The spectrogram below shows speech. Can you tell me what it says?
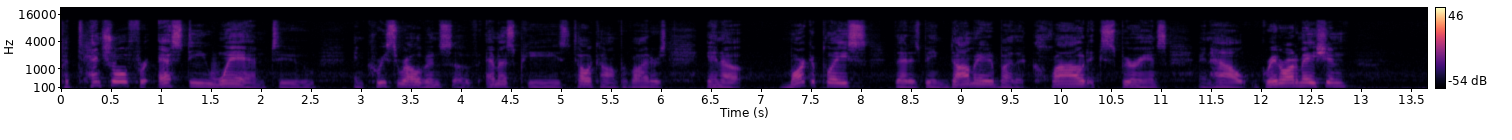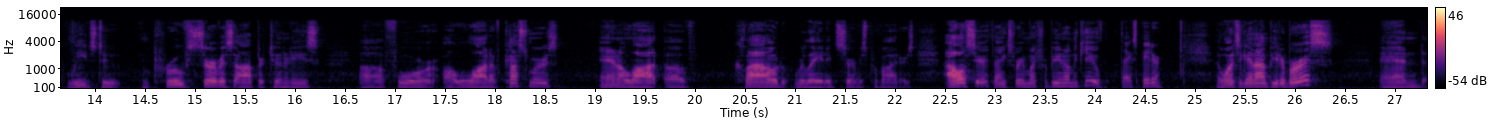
potential for SD-WAN to increase the relevance of MSPs, telecom providers in a marketplace that is being dominated by the cloud experience and how greater automation leads to improved service opportunities uh, for a lot of customers and a lot of cloud-related service providers. Alastair, thanks very much for being on theCUBE. Thanks, Peter. And once again, I'm Peter Burris, and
